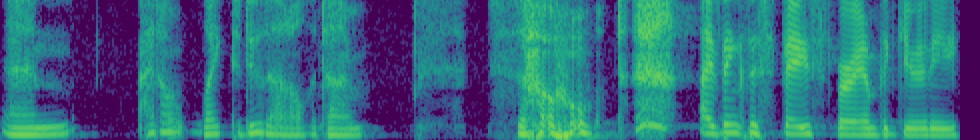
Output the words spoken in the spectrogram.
And I don't like to do that all the time. So I think the space for ambiguity,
